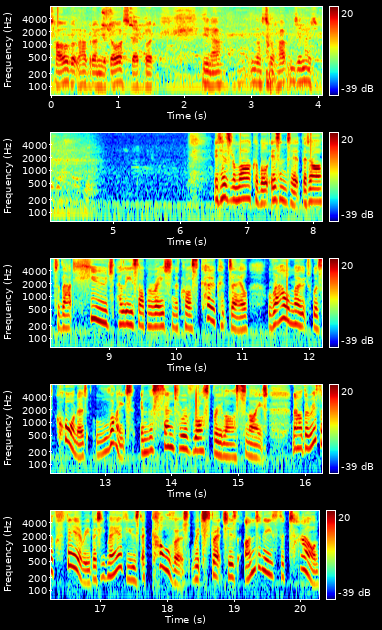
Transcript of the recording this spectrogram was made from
horrible to have it on your doorstep, but you know, that's what happens, isn't it? It is remarkable, isn't it, that after that huge police operation across Coquetdale, Raoul Moat was cornered right in the centre of Rothbury last night. Now, there is a theory that he may have used a culvert which stretches underneath the town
